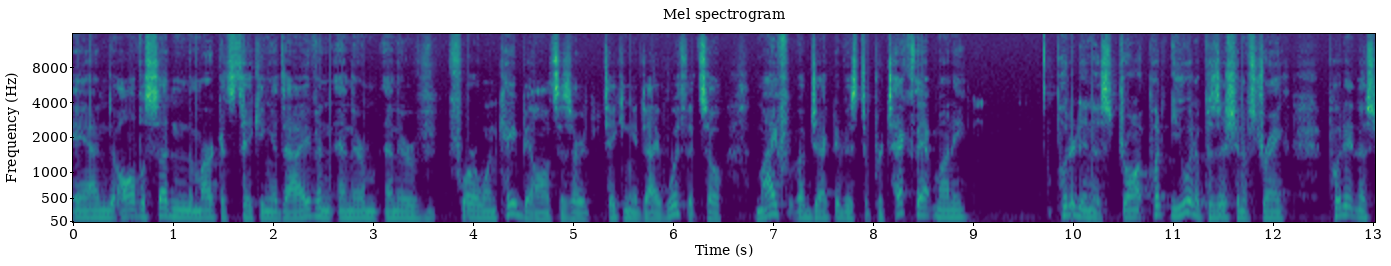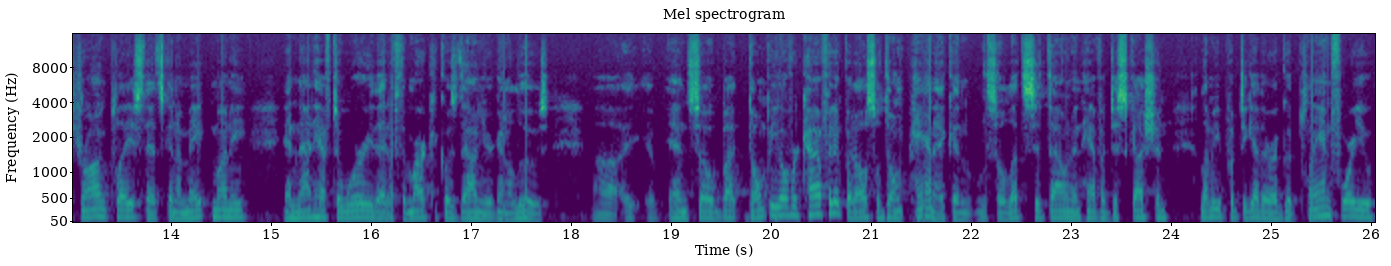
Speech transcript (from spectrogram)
And all of a sudden, the market's taking a dive, and, and their and their 401k balances are taking a dive with it. So my objective is to protect that money, put it in a strong put you in a position of strength put it in a strong place that's going to make money and not have to worry that if the market goes down you're going to lose. Uh, and so but don't be overconfident but also don't panic. And so let's sit down and have a discussion. Let me put together a good plan for you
